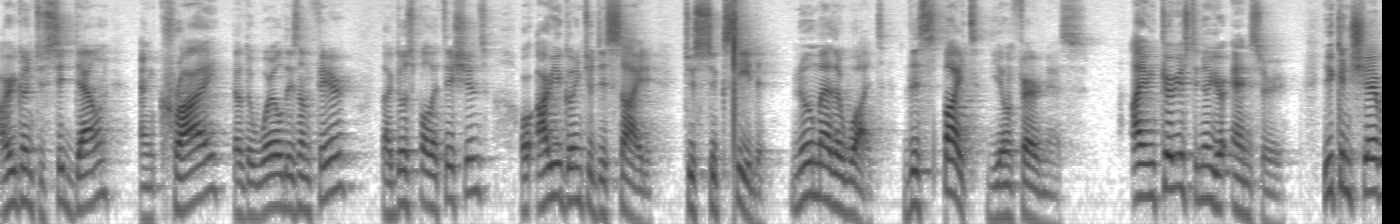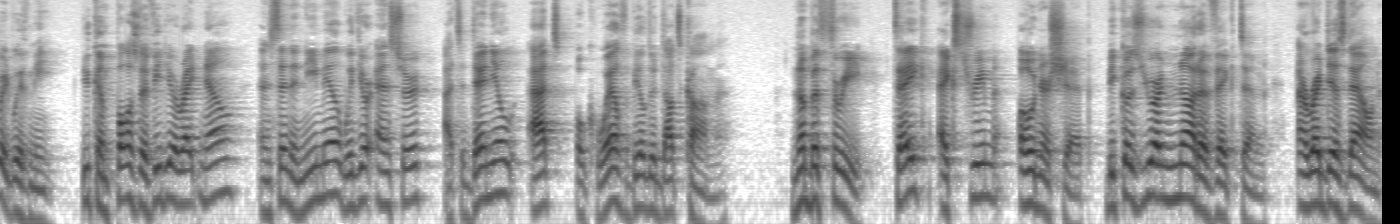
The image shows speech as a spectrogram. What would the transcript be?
Are you going to sit down and cry that the world is unfair, like those politicians? Or are you going to decide to succeed no matter what, despite the unfairness? I am curious to know your answer. You can share it with me. You can pause the video right now and send an email with your answer at daniel at oakwealthbuilder.com. Number three, Take extreme ownership because you are not a victim. And write this down.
